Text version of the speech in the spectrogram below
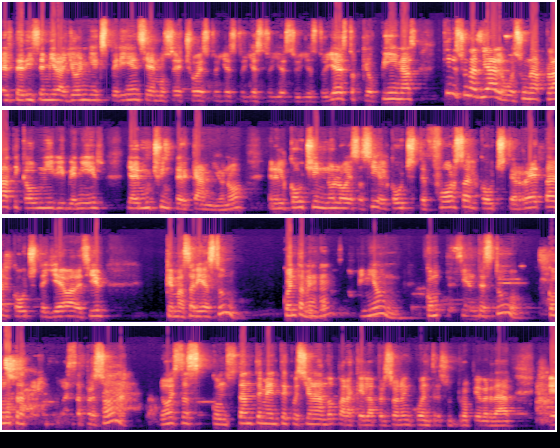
él, te dice, mira, yo en mi experiencia hemos hecho esto y esto y esto y esto y esto y esto, ¿qué opinas? Tienes un diálogo, es una plática, un ir y venir y hay mucho intercambio, ¿no? En el coaching no lo es así, el coach te forza, el coach te reta, el coach te lleva a decir, ¿qué más harías tú? Cuéntame, tu opinión? ¿Cómo te sientes tú? ¿Cómo tratarías a esta persona? ¿No? Estás constantemente cuestionando para que la persona encuentre su propia verdad. Eh,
